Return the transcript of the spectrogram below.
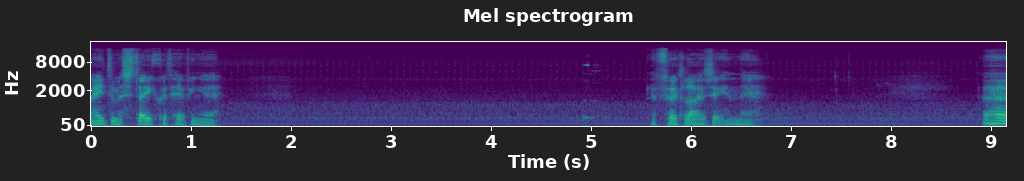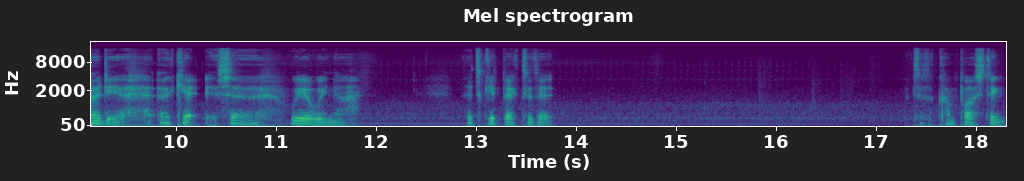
made the mistake with having a a fertilizer in there. Oh dear. Okay, so where are we now? Let's get back to the to the composting.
